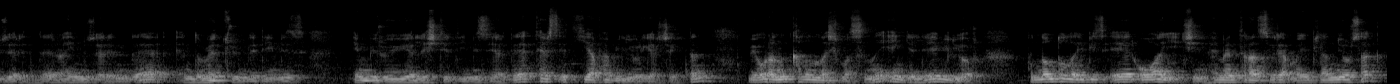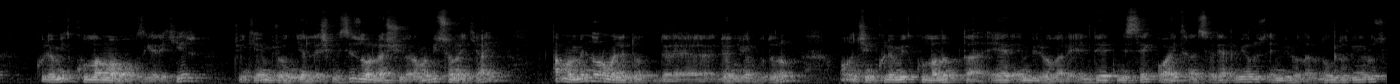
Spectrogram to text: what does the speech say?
üzerinde, rahim üzerinde endometrium dediğimiz embriyoyu yerleştirdiğimiz yerde ters etki yapabiliyor gerçekten ve oranın kalınlaşmasını engelleyebiliyor. Bundan dolayı biz eğer o ay için hemen transfer yapmayı planlıyorsak klomid kullanmamamız gerekir. Çünkü embriyonun yerleşmesi zorlaşıyor ama bir sonraki ay tamamen normale dö- dö- dönüyor bu durum. Onun için klomid kullanıp da eğer embriyoları elde etmişsek o ay transfer yapmıyoruz, embriyoları donduruyoruz.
